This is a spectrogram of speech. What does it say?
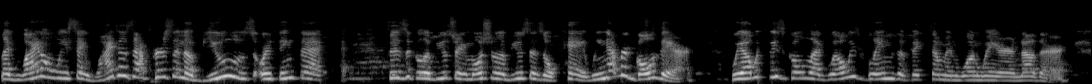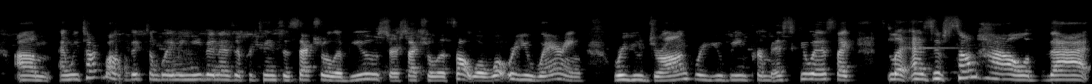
Like, why don't we say, why does that person abuse or think that physical abuse or emotional abuse is okay? We never go there. We always go like, we always blame the victim in one way or another. Um, and we talk about victim blaming even as it pertains to sexual abuse or sexual assault. Well, what were you wearing? Were you drunk? Were you being promiscuous? Like, like as if somehow that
